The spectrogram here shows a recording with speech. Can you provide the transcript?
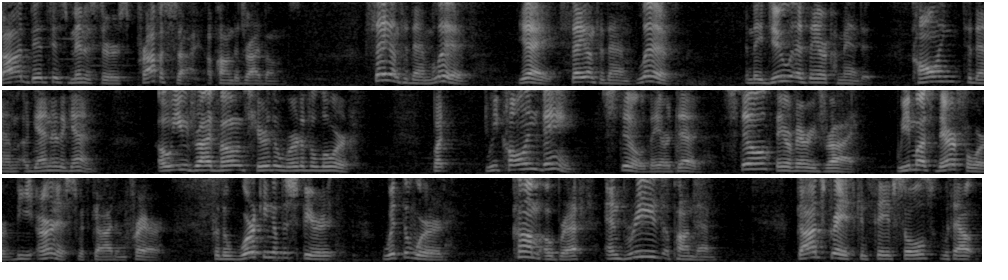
God bids his ministers prophesy upon the dry bones. Say unto them, Live. Yea, say unto them, Live. And they do as they are commanded, calling to them again and again, O you dry bones, hear the word of the Lord. But we call in vain. Still they are dead. Still, they are very dry. We must therefore be earnest with God in prayer for the working of the Spirit with the word. Come, O breath, and breathe upon them. God's grace can save souls without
